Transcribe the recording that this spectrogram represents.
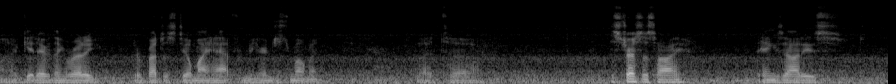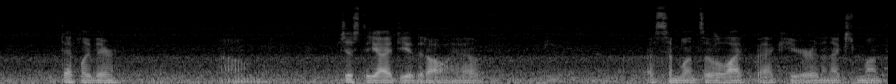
uh, get everything ready. They're about to steal my hat from me here in just a moment. But uh, the stress is high, the anxiety's definitely there. Um, just the idea that I'll have a semblance of a life back here in the next month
